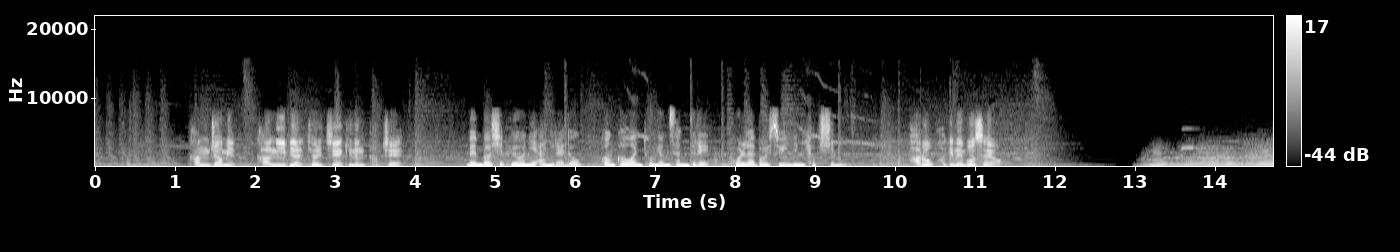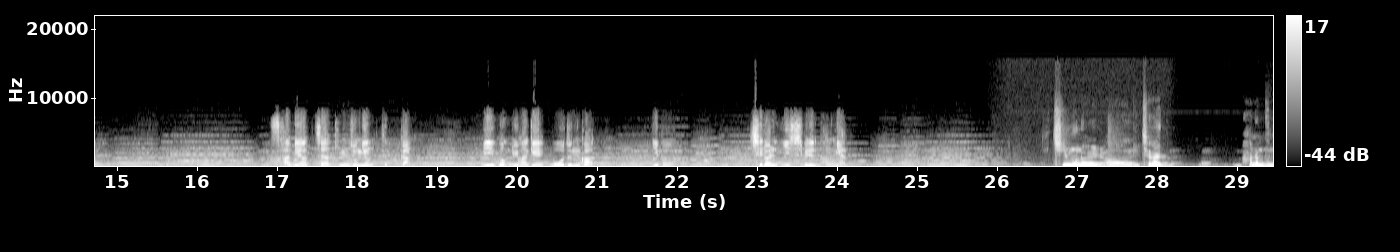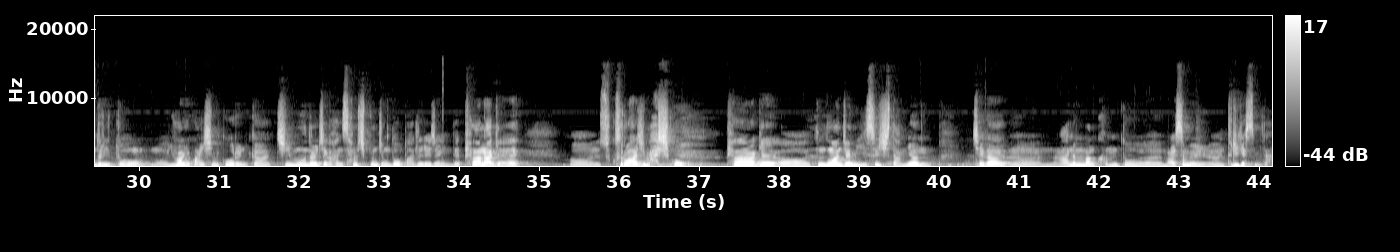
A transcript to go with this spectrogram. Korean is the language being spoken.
강좌 및 강의별 결제 기능 탑재. 멤버십 회원이 아니라도 벙커원 동영상들을 골라볼 수 있는 혁신. 바로 확인해 보세요. 사회학자 김종영 특강. 미국 유학의 모든 것. 2부 7월 20일 강연. 질문을 어, 제가 많은 분들이 또 뭐 유학에 관심 있고 그러니까 질문을 제가 한 30분 정도 받을 예정인데 편안하게 어, 쑥스러워하지 마시고 편안하게 어, 궁금한 점이 있으시다면 제가 어, 아는 만큼 또 어, 말씀을 어, 드리겠습니다.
